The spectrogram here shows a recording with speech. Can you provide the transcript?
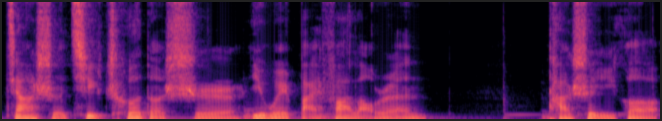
驾驶汽车的是一位白发老人。他是一个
